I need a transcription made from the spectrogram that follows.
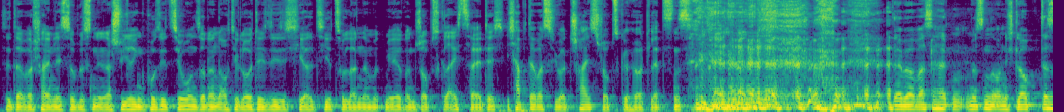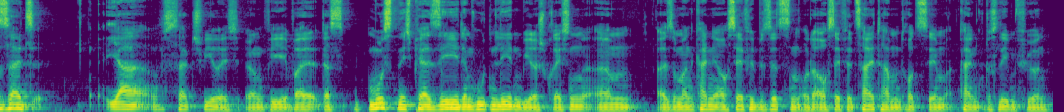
sind da wahrscheinlich so ein bisschen in einer schwierigen Position, sondern auch die Leute, die sich hier als hierzulande mit mehreren Jobs gleichzeitig. Ich habe da was über Scheißjobs gehört letztens. Selber was halten müssen. Und ich glaube, das ist halt ja, es ist halt schwierig irgendwie, weil das muss nicht per se dem guten Leben widersprechen. Ähm, also man kann ja auch sehr viel besitzen oder auch sehr viel Zeit haben und trotzdem kein gutes Leben führen.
